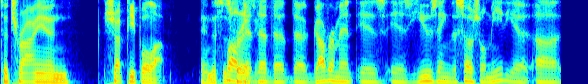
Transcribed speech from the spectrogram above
to try and shut people up. And this is well, crazy. The, the the the government is is using the social media uh,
